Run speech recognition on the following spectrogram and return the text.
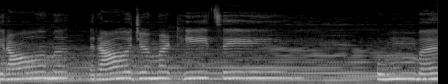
ग्राम राजमठीचे उंबरवटही।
